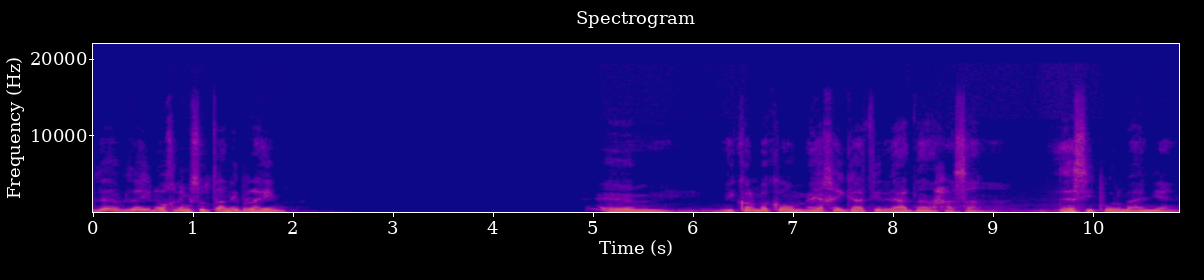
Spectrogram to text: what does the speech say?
זה, זה היינו אוכלים סולטן אברהים. אה, מכל מקום, איך הגעתי לעדנאן חסן? זה סיפור מעניין.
